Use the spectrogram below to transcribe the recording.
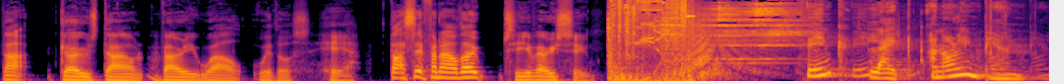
That goes down very well with us here. That's it for now, though. See you very soon. Think like an Olympian.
